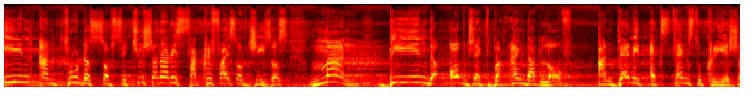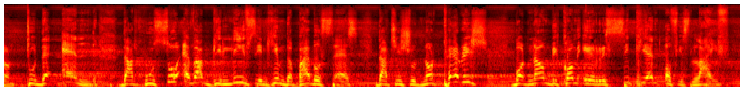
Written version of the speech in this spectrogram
in and through the substitutionary sacrifice of Jesus. Man being the object behind that love and then it extends to creation to the end that whosoever believes in him the bible says that he should not perish but now become a recipient of his life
